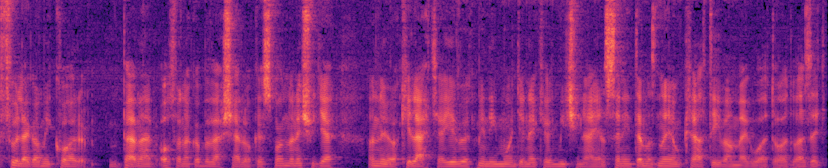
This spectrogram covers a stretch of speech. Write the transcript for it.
főleg amikor be, már ott vannak a bevásárlóközpontban, és ugye a nő, aki látja a jövőt, mindig mondja neki, hogy mit csináljon. Szerintem az nagyon kreatívan meg volt oldva, az egy,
